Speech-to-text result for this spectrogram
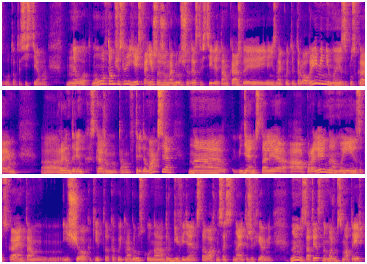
вот эта система. Ну, вот. Но в том числе есть, конечно же, нагрузочные тесты в стиле там каждый, я не знаю, какой-то интервал времени мы запускаем рендеринг, скажем, там в 3D Max, на идеальном столе, а параллельно мы запускаем там еще какие-то, какую-то нагрузку на других идеальных столах на, на этой же ферме. Ну и, соответственно, можем смотреть,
